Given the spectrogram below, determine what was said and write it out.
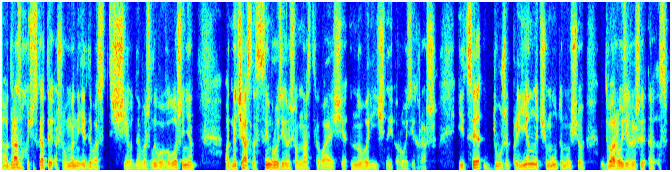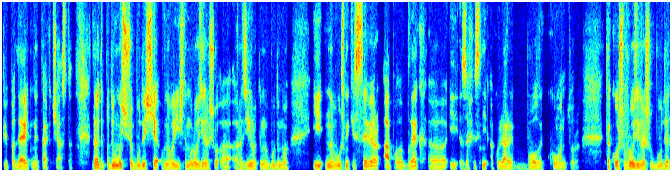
Одразу хочу сказати, що в мене є для вас ще одне важливе оголошення. Одночасно з цим розіграшем в нас триває ще новорічний розіграш, і це дуже приємно. Чому? Тому що два розіграші е, співпадають не так часто. Давайте подивимося, що буде ще в новорічному розіграшу. А розігрувати ми будемо і навушники Sevier Apollo Black, е, і захисні окуляри Боли Contour. Також в розіграшу буде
